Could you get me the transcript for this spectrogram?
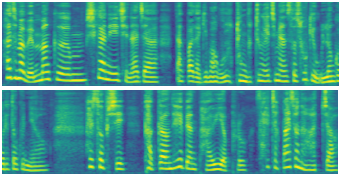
하지만 웬만큼 시간이 지나자 땅바닥이 막 울퉁불퉁해지면서 속이 울렁거리더군요. 할 수 없이 가까운 해변 바위 옆으로 살짝 빠져나왔죠.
